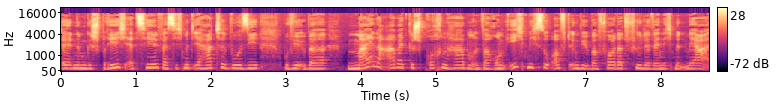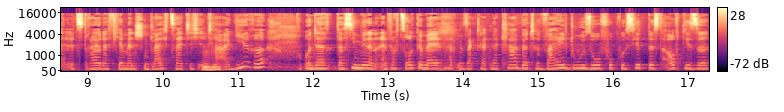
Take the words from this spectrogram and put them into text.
äh, in einem Gespräch erzählt, was ich mit ihr hatte, wo sie, wo wir über meine Arbeit gesprochen haben und warum ich mich so oft irgendwie überfordert fühle, wenn ich mit mehr als drei oder vier Menschen gleichzeitig mhm. interagiere und da, dass sie mir dann einfach zurückgemeldet hat und gesagt hat, na klar, bitte, weil du so fokussiert bist auf diese,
